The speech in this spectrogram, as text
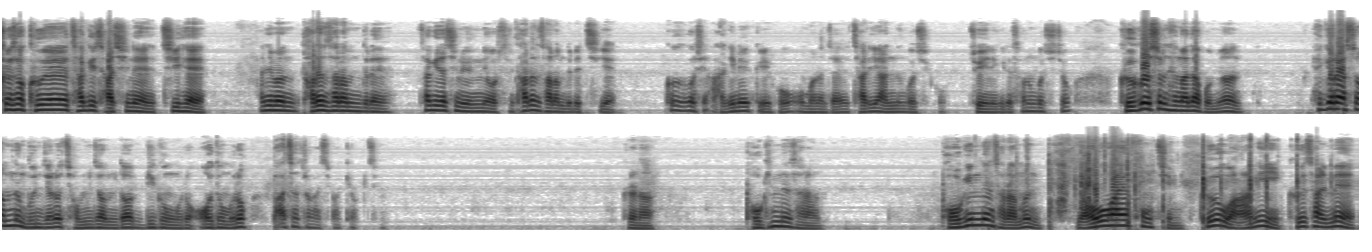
그래서 그의 자기 자신의 지혜 아니면 다른 사람들의 자기 자신의 능력 없으니 다른 사람들의 지혜 그것이 악인의 꾀고 오만한 자의 자리에 앉는 것이고 죄인의 길에 서는 것이죠. 그것을 행하다 보면 해결할 수 없는 문제로 점점 더 미궁으로 어둠으로 빠져들어갈 수밖에 없죠. 그러나 복 있는 사람, 복 있는 사람은 여호와의 통침, 그 왕이 그 삶의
